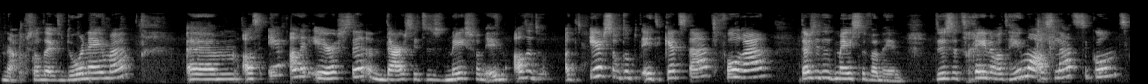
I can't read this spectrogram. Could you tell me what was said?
Nou, ik zal het even doornemen. Um, als e allereerste, en daar zit dus het meest van in, altijd het eerste wat op het etiket staat, vooraan, daar zit het meeste van in. Dus hetgene wat helemaal als laatste komt,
